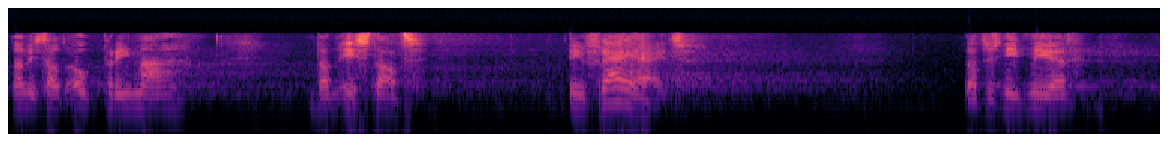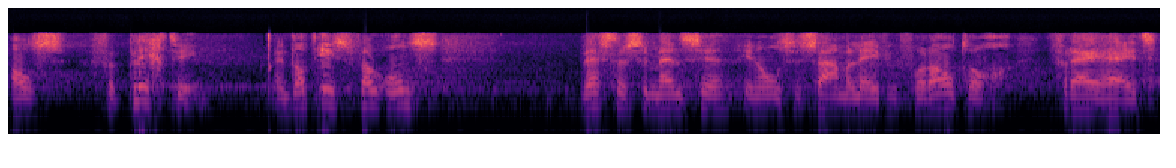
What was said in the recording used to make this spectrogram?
dan is dat ook prima. Dan is dat in vrijheid. Dat is niet meer als verplichting. En dat is voor ons westerse mensen in onze samenleving vooral toch vrijheid.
